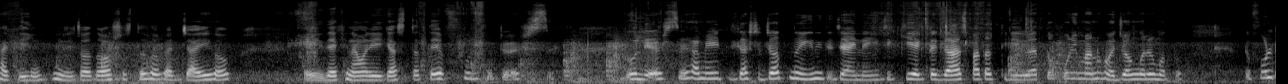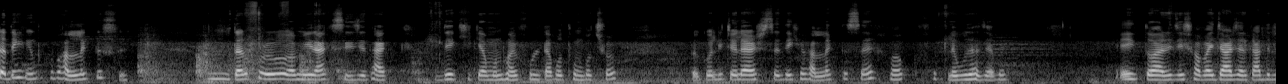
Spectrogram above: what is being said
থাকেই যত অসুস্থ হোক আর যাই হোক। এই দেখেন আমার এই গাছটাতে ফুল ফুটে আসছে কলি আসছে। আমি এই গাছটা যত্নই নিতে চাই না, এই যে কি একটা গাছ পাতার থেকে এত পরিমাণ হয় জঙ্গলের মতো। তো ফুলটা দেখে কিন্তু খুব ভালো লাগতেছে। তারপরেও আমি রাখছি যে থাক, দেখি কেমন হয় ফুলটা প্রথম বছর। তো কলি চলে আসছে, দেখে ভালো লাগতেছে। হোক, ফুটলে বোঝা যাবে। এই তো আর যে সবাই যার যার কাজের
